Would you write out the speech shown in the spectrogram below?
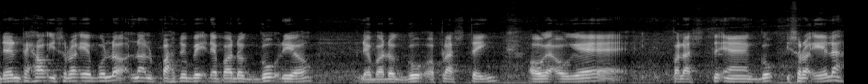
Dan pihak Israel pula nak lepas tu baik daripada gok dia daripada gok Palestin orang-orang Palestin eh, gok Israel lah.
